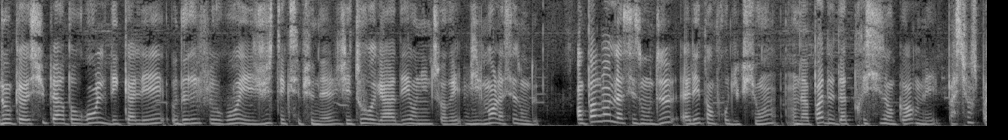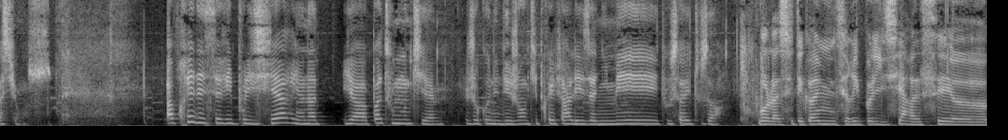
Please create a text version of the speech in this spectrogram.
Donc euh, super drôle, décalé, Audrey Fleurot est juste exceptionnelle. J'ai tout regardé en une soirée, vivement la saison 2. En parlant de la saison 2, elle est en production. On n'a pas de date précise encore, mais patience, patience. Après des séries policières, il y en a, y a pas tout le monde qui aime. Je connais des gens qui préfèrent les animés et tout ça et tout ça. Bon, là, c'était quand même une série policière assez euh,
